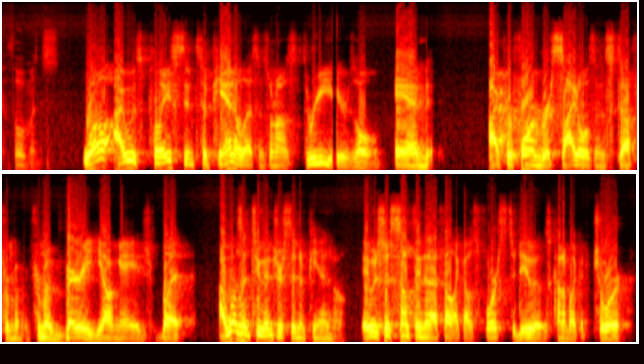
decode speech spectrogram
performance? Well, I was placed into piano lessons when I was three years old, and I performed recitals and stuff from from a very young age. But I wasn't too interested in piano. It was just something that I felt like I was forced to do. It was kind of like a chore.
